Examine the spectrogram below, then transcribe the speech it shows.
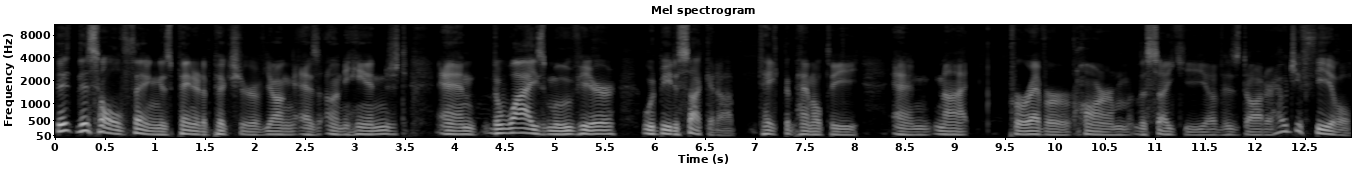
This, this whole thing has painted a picture of Young as unhinged. And the wise move here would be to suck it up, take the penalty, and not forever harm the psyche of his daughter. How would you feel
